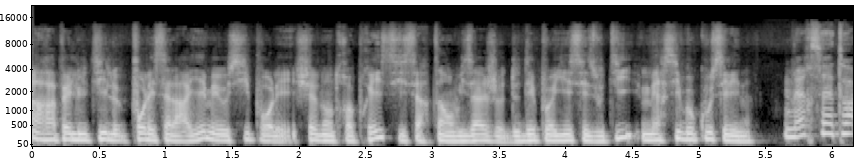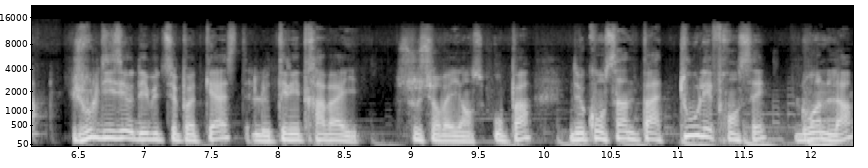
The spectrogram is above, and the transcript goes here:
Un rappel utile pour les salariés, mais aussi pour les chefs d'entreprise, si certains envisagent de déployer ces outils. Merci beaucoup, Céline. Merci à toi. Je vous le disais au début de ce podcast, le télétravail sous surveillance ou pas, ne concerne pas tous les Français, loin de là,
